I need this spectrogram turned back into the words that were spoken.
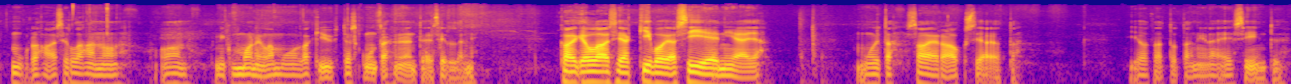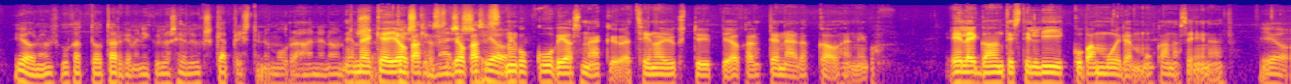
et muurahaisillahan on, on niin kuin monilla muullakin yhteiskuntahyönteisillä, niin kaikenlaisia kivoja sieniä ja muita sairauksia, joita, jota tota, niillä esiintyy. Joo, no nyt kun katsoo tarkemmin, niin kyllä siellä yksi käpristynyt muurahainen on Ja tuossa melkein jokaisessa, jokaisessa Joo. niin kuin kuviossa näkyy, että siinä on yksi tyyppi, joka nyt ei näytä kauhean niin kuin elegantisti liikkuvan muiden mukana siinä. Että, Joo.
